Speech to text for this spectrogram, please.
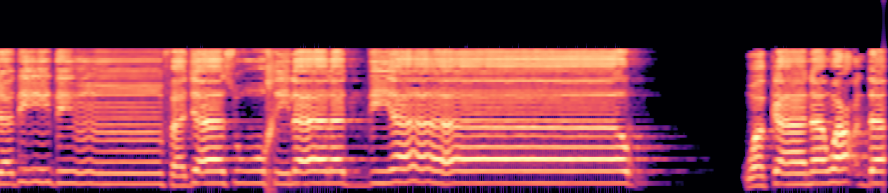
شديد فجاسوا خلال الديار وكان وعدا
